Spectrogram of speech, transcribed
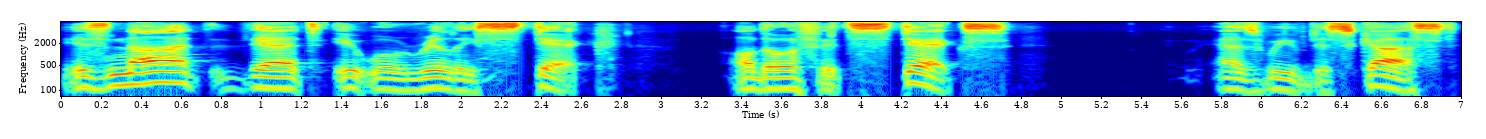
is not that it will really stick, although if it sticks, as we've discussed,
